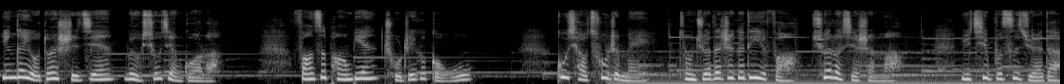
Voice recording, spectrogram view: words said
应该有段时间没有修剪过了。房子旁边杵着一个狗屋，顾巧蹙着眉，总觉得这个地方缺了些什么，语气不自觉地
